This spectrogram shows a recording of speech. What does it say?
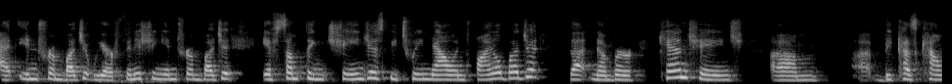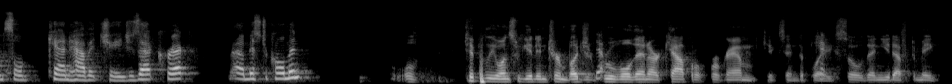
at interim budget. We are finishing interim budget. If something changes between now and final budget, that number can change um, uh, because council can have it change. Is that correct, uh, Mr. Coleman? Well, typically, once we get interim budget Yep. approval, then our capital program kicks into play. Okay. So then you'd have to make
